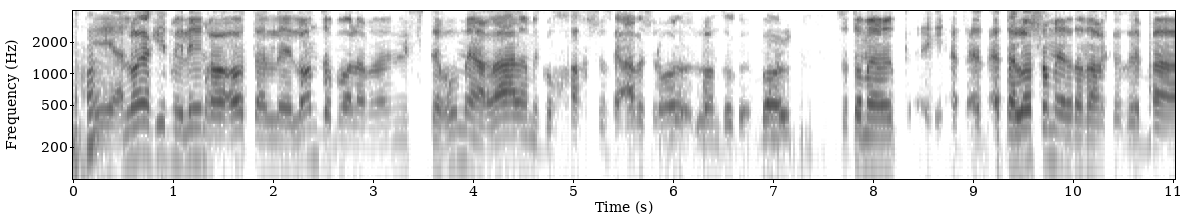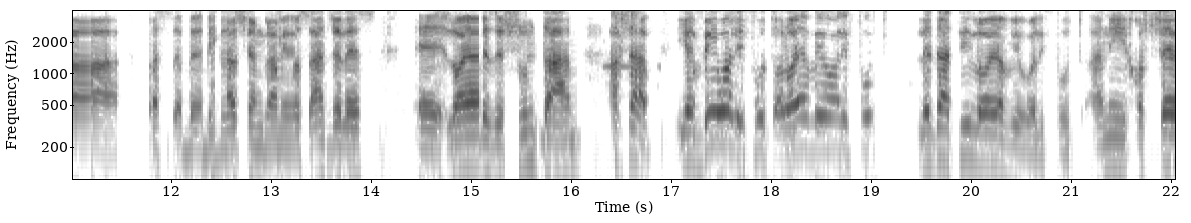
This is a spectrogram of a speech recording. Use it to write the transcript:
נכון. אה, אני לא אגיד מילים רעות על אה, לונזו בול, אבל הם נפטרו מהרעל המגוחך שזה אבא של לונזו בול. זאת אומרת, אתה, לא שומר דבר כזה. בגלל שהם גם מלוס אנג'לס, אה, לא היה בזה שום טעם. עכשיו, יביאו אליפות או לא יביאו אליפות? לדעתי לא יביאו אליפות. אני חושב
